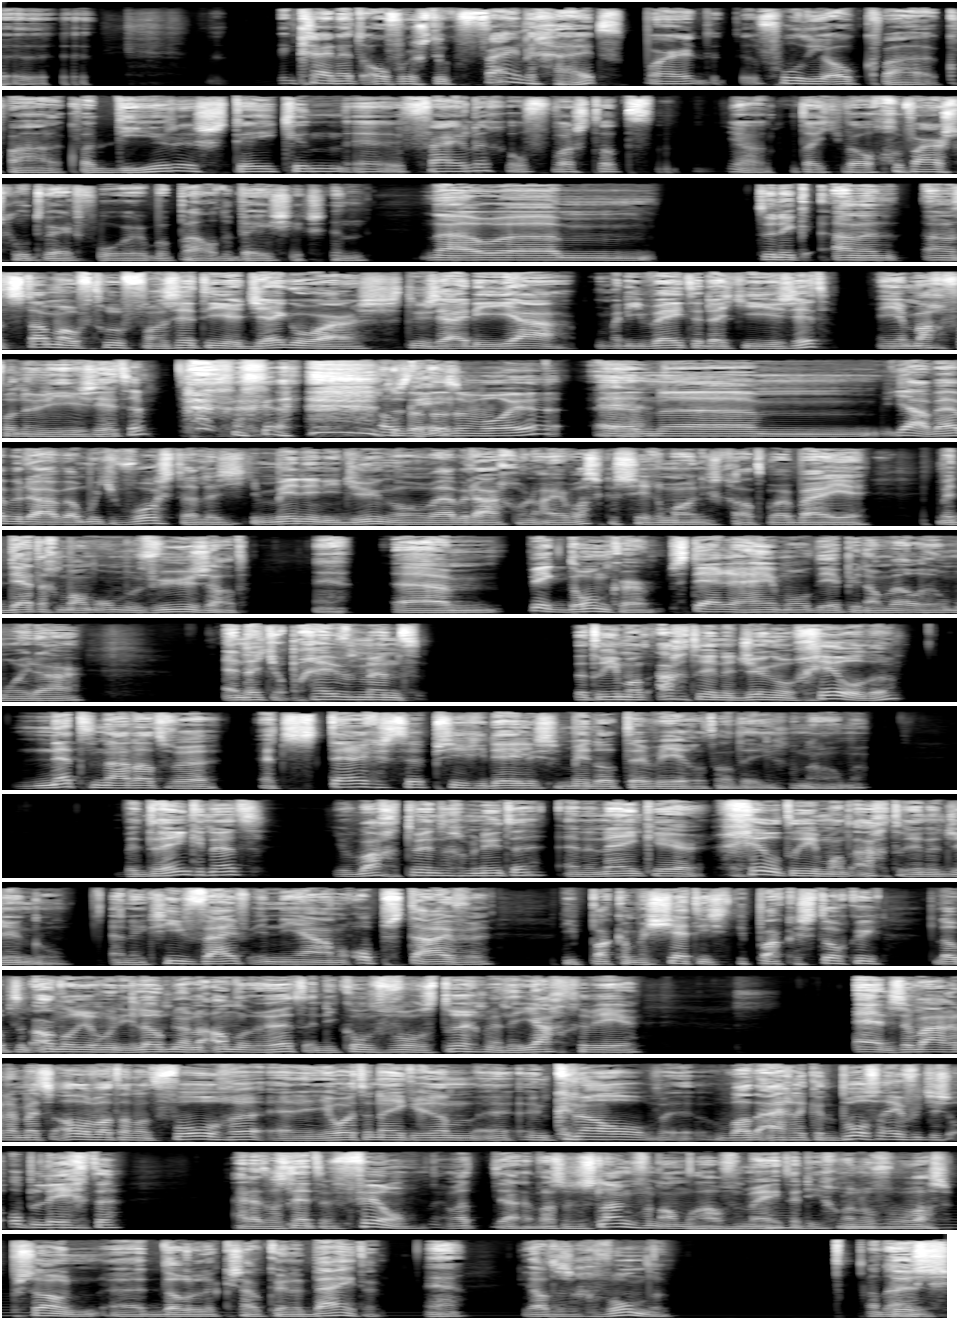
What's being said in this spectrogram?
ik zei net over een stuk veiligheid, maar voelde je ook qua, qua, qua dieren steken eh, veilig? Of was dat ja, dat je wel gewaarschuwd werd voor bepaalde beestjes? En, Nou, ehm, toen ik aan het, aan het stamhoofd vroeg van zitten hier jaguars? Toen zei hij ja, maar die weten dat je hier zit. En je mag van hun hier zitten. dus dat was een mooie. En ehm, ja, we hebben daar wel, moet je je voorstellen, zit je midden in die jungle. We hebben daar gewoon ayahuasca ceremonies gehad. Waarbij je met 30 man om een vuur zat. Ja. Ehm, pikdonker, sterrenhemel, die heb je dan wel heel mooi daar. En dat je op een gegeven moment, dat er iemand achter in de jungle gilde. Net nadat we het sterkste psychedelische middel ter wereld hadden ingenomen. We drinken het, je wacht 20 minuten en in één keer gilt er iemand achter in de jungle. En ik zie vijf indianen opstuiven. Die pakken machetes, die pakken stokken. Loopt een andere jongen, die loopt naar een andere hut. En die komt vervolgens terug met een jachtgeweer. En ze waren daar met z'n allen wat aan het volgen. En je hoort in één keer een, een knal, wat eigenlijk het bos eventjes oplichtte. Ja, dat was net een film. Wat, ja, dat was een slang van anderhalve meter die gewoon een volwassen persoon eh, dodelijk zou kunnen bijten. Ja. Die hadden ze gevonden. Dus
